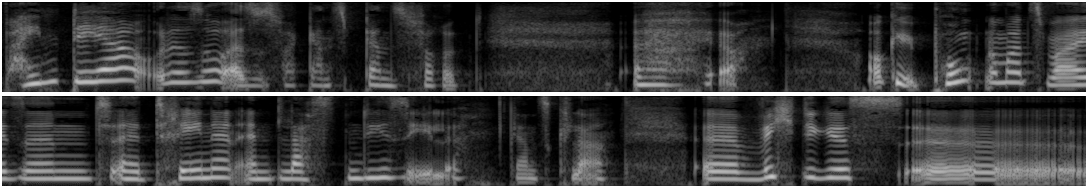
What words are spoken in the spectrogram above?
weint der oder so? Also es war ganz, ganz verrückt. Äh, ja. Okay, Punkt Nummer zwei sind äh, Tränen entlasten die Seele, ganz klar. Äh, wichtiges äh,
